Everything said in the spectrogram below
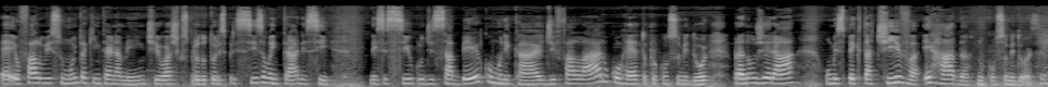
é, eu falo isso muito aqui internamente, eu acho que os produtores precisam entrar nesse, nesse círculo de saber comunicar, de falar o correto para o consumidor, para não gerar uma expectativa errada no consumidor. Sim.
